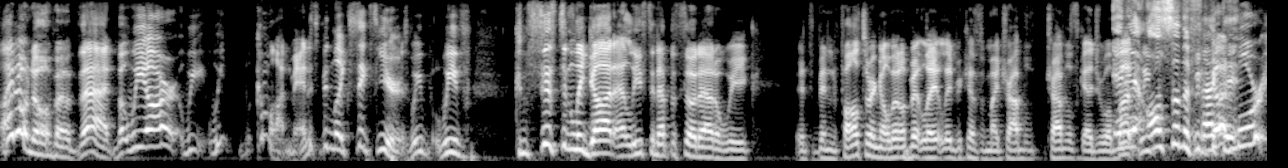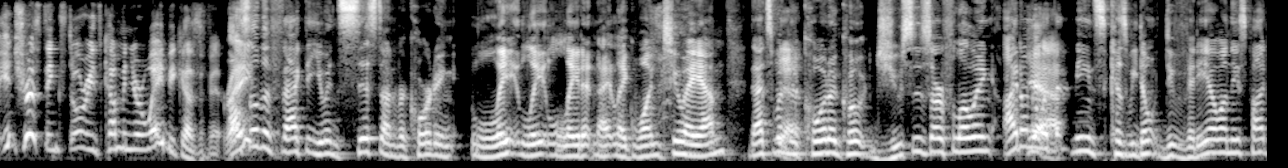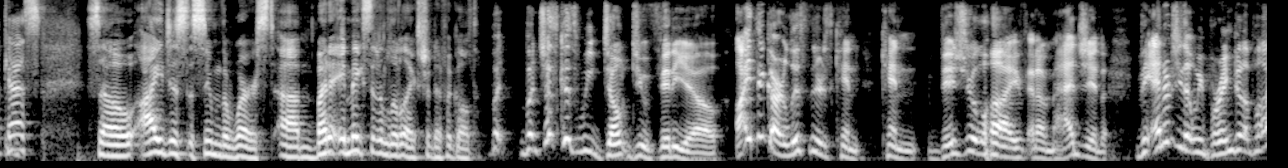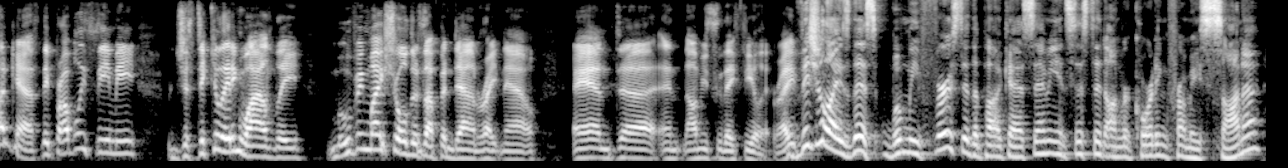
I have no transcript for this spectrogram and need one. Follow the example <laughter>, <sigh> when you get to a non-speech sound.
I don't know about that, but we are, we, we, come on, man. It's been like six years. We've, we've, consistently got at least an episode out a week. It's been faltering a little bit lately because of my travel travel schedule, but also the we've fact got that more interesting stories coming your way because of it, right? Also the fact that you insist on recording late, late, late at night, like one, two a.m. That's when yeah. the quote unquote juices are flowing. I don't know what that means because we don't do video on these podcasts. So I just assume the worst. Um, but it makes it a little extra difficult. But but just because we don't do video, I think our listeners can can visualize and imagine the energy that we bring to the podcast. They probably see me gesticulating wildly, moving my shoulders up and down right now and uh, and obviously they feel it, right? Visualize this: when we first did the podcast, Sammy insisted on recording from a sauna,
